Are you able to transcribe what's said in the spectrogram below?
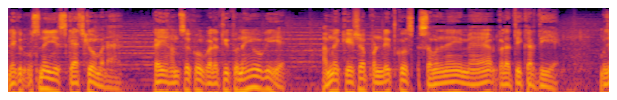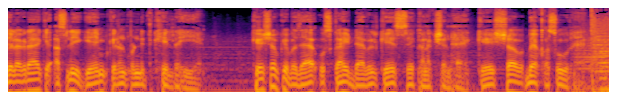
लेकिन उसने ये स्केच क्यों बनाया? कहीं हमसे कोई गलती तो नहीं हो गई है? हमने केशव पंडित को समझने में गलती कर दी है। मुझे लग रहा है कि असली गेम किरण पंडित खेल रही है। केशव के बजाय उसका ही डेविल केस से कनेक्शन है। केशव बेकसूर है।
